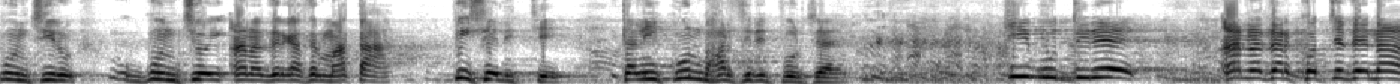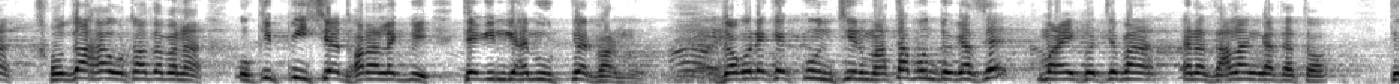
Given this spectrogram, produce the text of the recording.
কুঞ্চির, কুঞ্চি ওই আনাজের গাছের মাথা পিছিয়ে নিচ্ছে। তাহলে কোন ভার্সিটিতে পড়ছে? কি বুদ্ধি রে? আনাদার করছে যে না, সোজা হয় ওঠা যাবে না। ও কি পিছিয়ে ধরা লাগবে? তেগিন গিয়ে আমি উঠতে পারব? যখন একে কুঞ্চির মাথা বন্ধ গেছে মাই করছে বা এনা জালাঙ্গা দিত তে।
